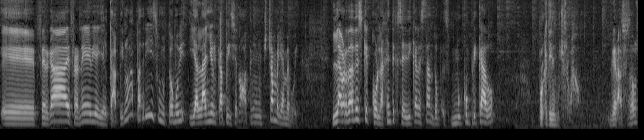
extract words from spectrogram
eh, Fergay, Franevia y el Capi. No, ah, padrísimo, todo muy bien. Y al año el Capi dice, no, tengo mucha chamba, ya me voy. La verdad es que con la gente que se dedica al stand-up es muy complicado porque tiene mucho trabajo. Gracias a Dios,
